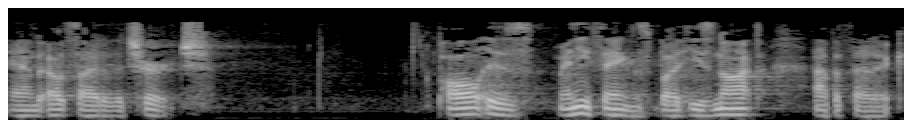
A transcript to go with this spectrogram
and outside of the church. Paul is many things, but he's not apathetic.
